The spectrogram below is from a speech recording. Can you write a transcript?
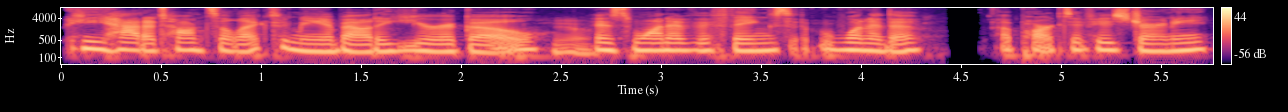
he had a tonsillectomy about a year ago. Yeah. Is one of the things, one of the uh, parts of his journey.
